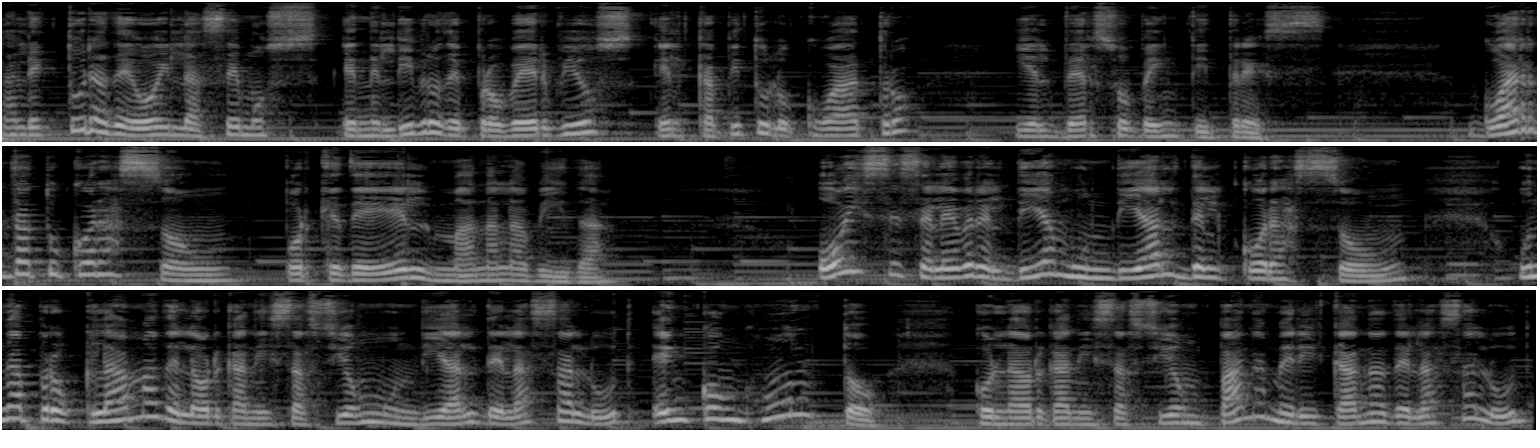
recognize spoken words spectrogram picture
La lectura de hoy la hacemos en el libro de Proverbios, el capítulo 4 y el verso 23. Guarda tu corazón, porque de él mana la vida. Hoy se celebra el Día Mundial del Corazón, una proclama de la Organización Mundial de la Salud en conjunto con la Organización Panamericana de la Salud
